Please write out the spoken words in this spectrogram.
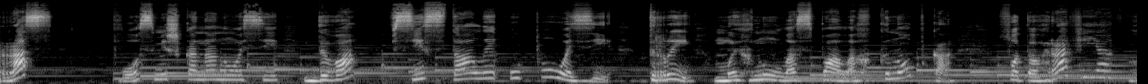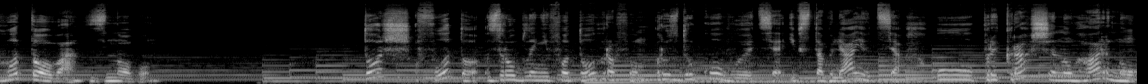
Раз посмішка на носі, два всі стали у позі, три мигнула спалах кнопка. Фотографія готова знову. Тож фото, зроблені фотографом, роздруковуються і вставляються у прикрашену гарну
